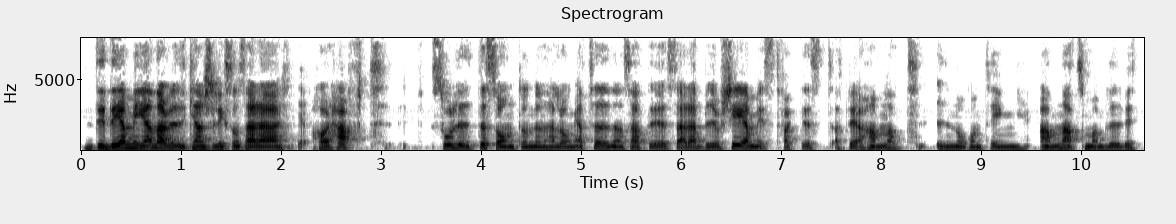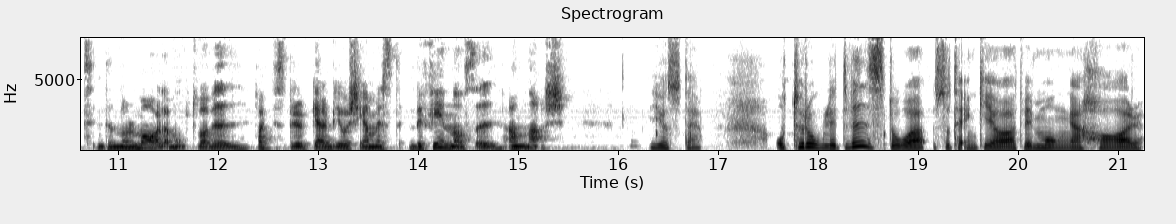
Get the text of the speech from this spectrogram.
det är det jag menar. Vi kanske liksom så här, har haft så lite sånt under den här långa tiden så att det är så här biokemiskt faktiskt att vi har hamnat i någonting annat som har blivit det normala mot vad vi faktiskt brukar biokemiskt befinna oss i annars. Just det. Och troligtvis då så tänker jag att vi många har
